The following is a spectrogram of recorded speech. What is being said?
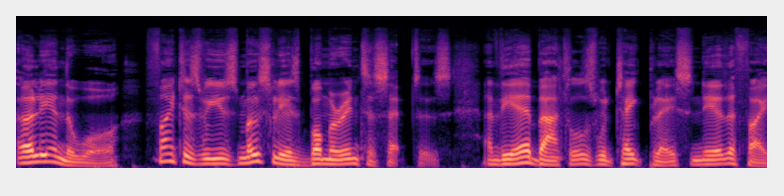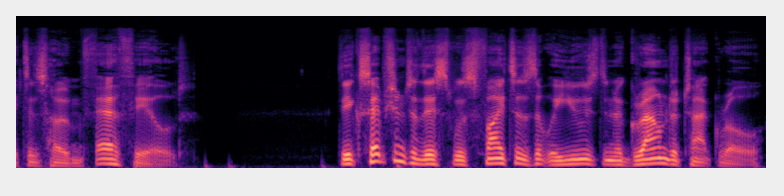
Early in the war, fighters were used mostly as bomber interceptors, and the air battles would take place near the fighter's home airfield. The exception to this was fighters that were used in a ground attack role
